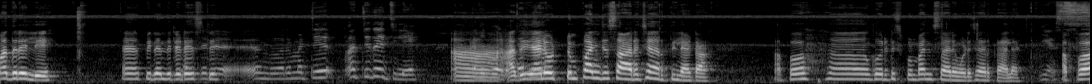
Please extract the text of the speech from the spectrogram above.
മധുരല്ലേ? പിന്നെ എന്നിട്ടാ ടേസ്റ്റ് ആ അത് ഞാൻ ഒട്ടും പഞ്ചസാര ചേർത്തില്ല കേട്ടാ അപ്പോൾ ഒരു ടീസ്പൂൺ പഞ്ചസാരയും കൂടി ചേർക്കാം അല്ലേ? അപ്പോൾ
